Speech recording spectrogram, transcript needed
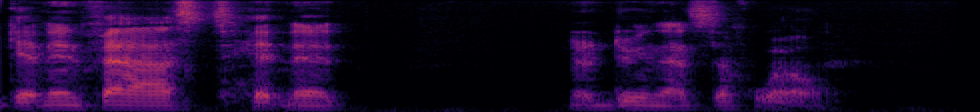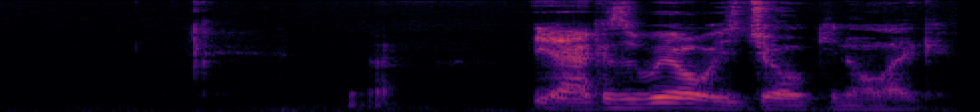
getting in fast, hitting it, you know, doing that stuff well. Yeah, because we always joke, you know, like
